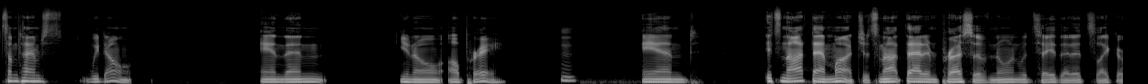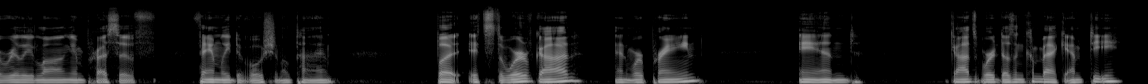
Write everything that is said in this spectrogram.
sometimes we don't. And then, you know, I'll pray. Hmm. And it's not that much. It's not that impressive. No one would say that it's like a really long, impressive family devotional time. But it's the Word of God, and we're praying, and God's Word doesn't come back empty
